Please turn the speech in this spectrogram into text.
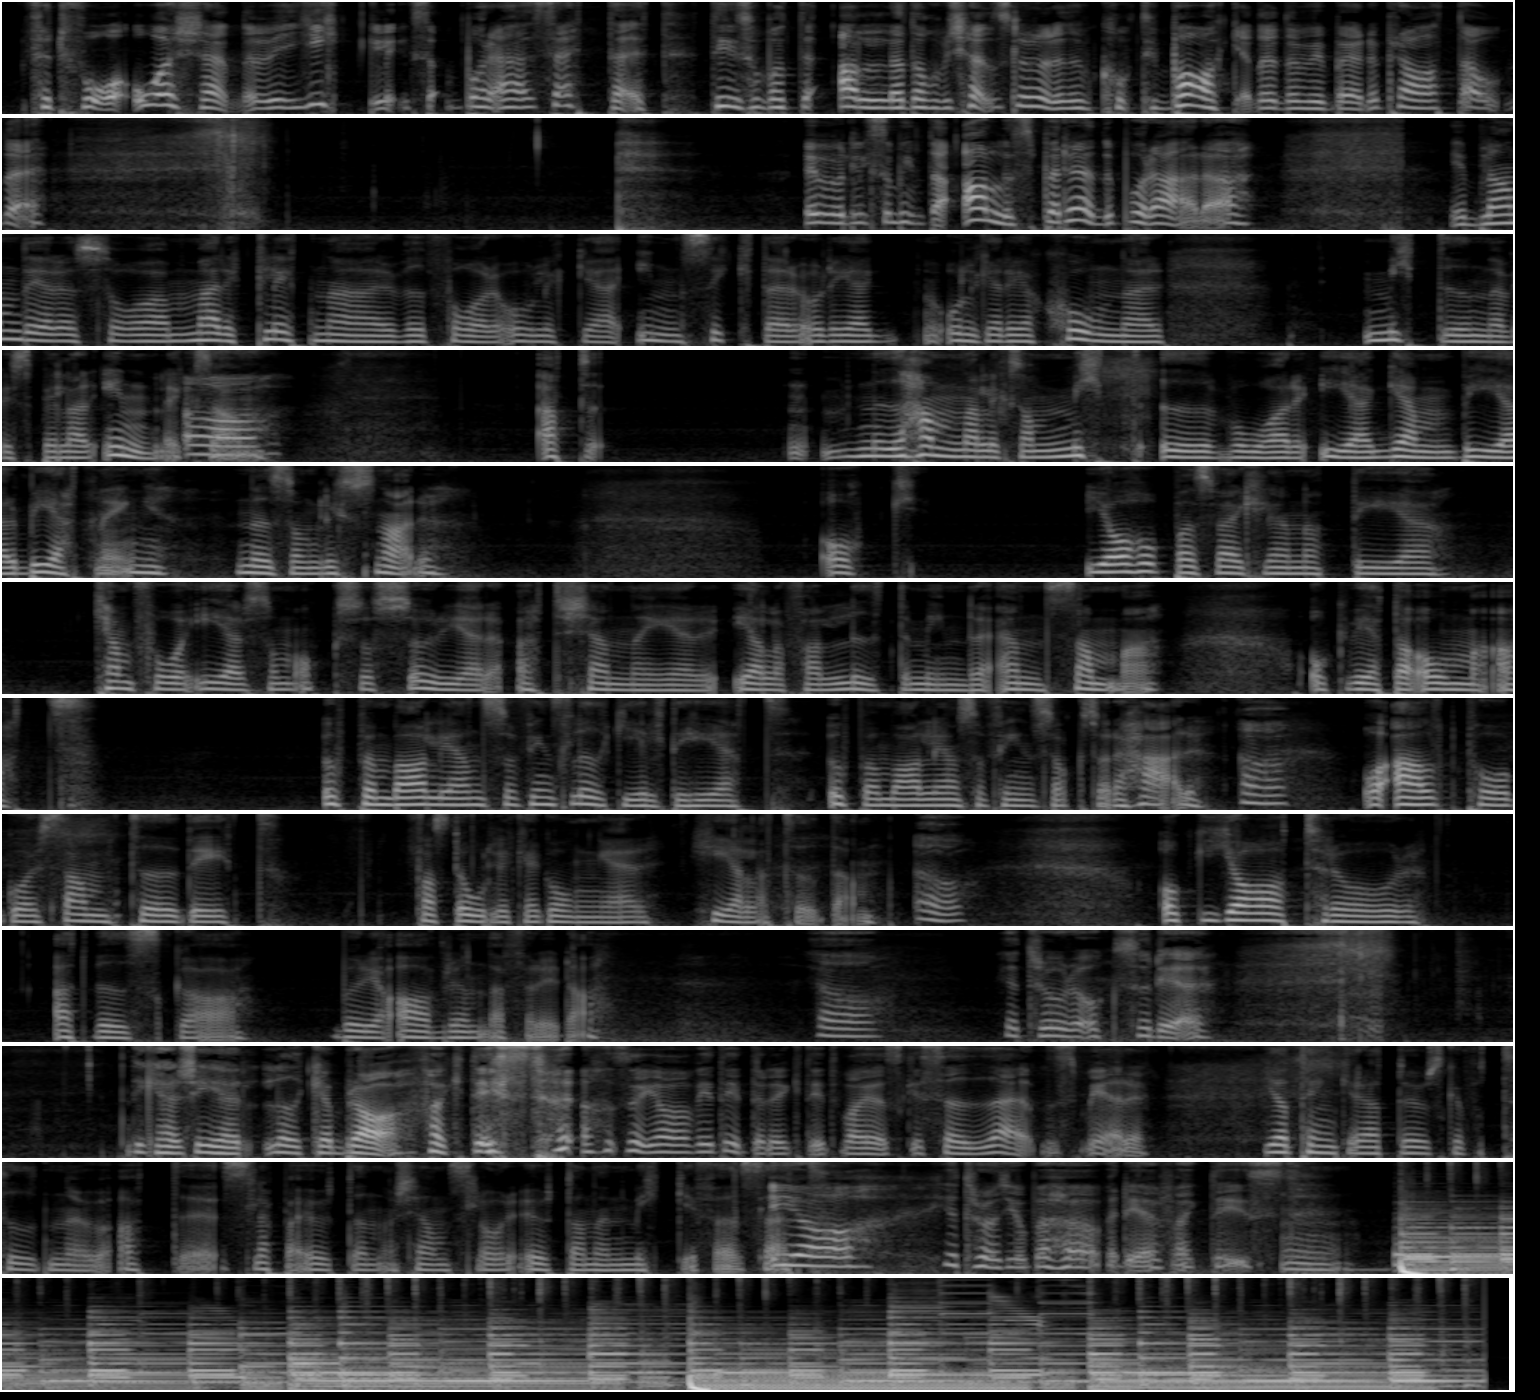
för två år sedan när vi gick liksom på det här sättet. Det är som att alla de känslorna nu kom tillbaka nu när vi började prata om det. Jag var liksom inte alls beredd på det här. Eh, Ibland är det så märkligt när vi får olika insikter och reag olika reaktioner mitt i när vi spelar in liksom. Ja. Att ni hamnar liksom mitt i vår egen bearbetning, ni som lyssnar. Och jag hoppas verkligen att det kan få er som också sörjer att känna er i alla fall lite mindre ensamma och veta om att uppenbarligen så finns likgiltighet, uppenbarligen så finns också det här. Ja. Och allt pågår samtidigt, fast olika gånger, hela tiden. Ja. Och jag tror att vi ska börja avrunda för idag. Ja, jag tror också det. Det kanske är lika bra faktiskt. Alltså jag vet inte riktigt vad jag ska säga ens mer. Jag tänker att du ska få tid nu att eh, släppa ut dina känslor utan en mick i facet. Ja, jag tror att jag behöver det faktiskt. Mm.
